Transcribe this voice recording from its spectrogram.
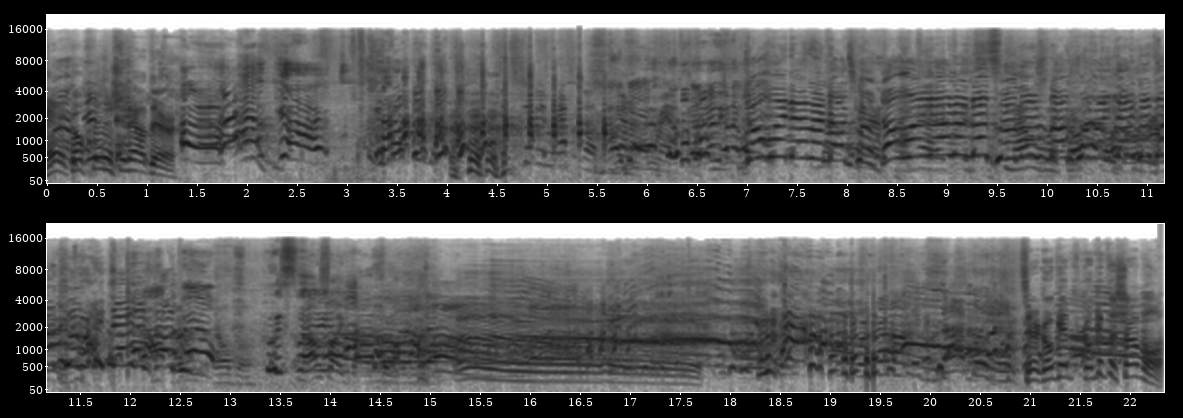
Hey, go finish it out there. Oh, God. It's getting wrapped up. You gotta unwrap. Don't lay down on dog food. Don't lay down on dog food. There's dog food right there. There's dog food right there. There's dog food. Who smells like dog Sarah, go get go get the shovel.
